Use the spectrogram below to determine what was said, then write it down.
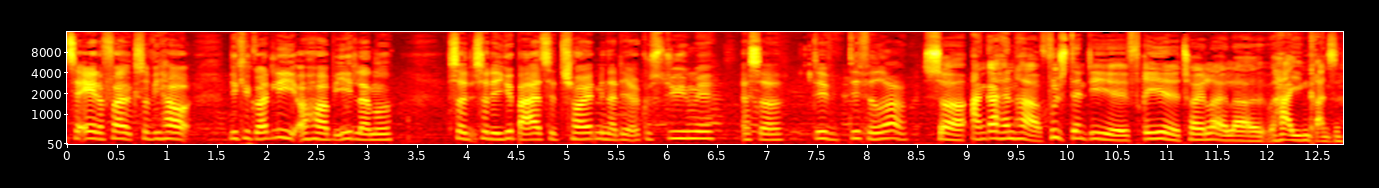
teaterfolk, så vi, har, vi kan godt lide at hoppe i et eller andet. Så, så det er ikke bare at sætte tøj, men at det er kostyme. Altså, det, det er federe. Så Anker, han har fuldstændig øh, frie tøjler, eller har I en grænse?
